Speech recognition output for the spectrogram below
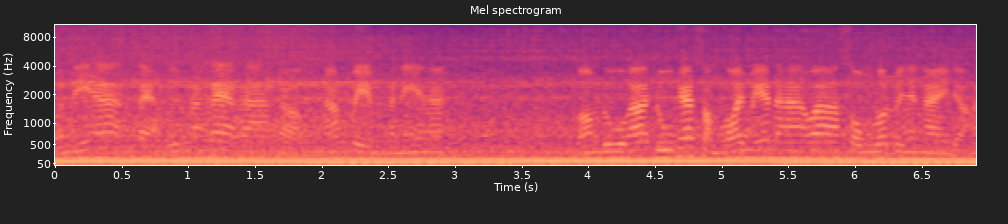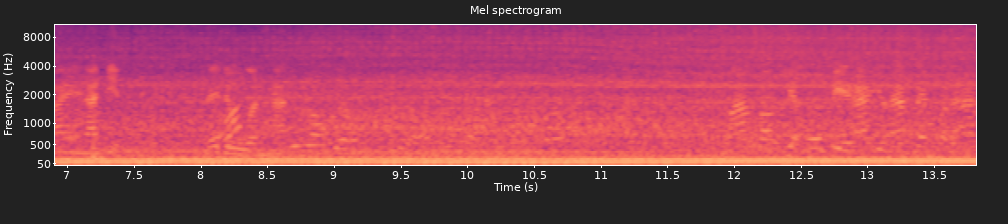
วันนี้ฮะแตะพื้นครั้งแรกฮะกับน้ำเฟรมคันนี้ฮะลองดูฮะดูแค่ 200 เมตรนะฮะว่าทรงรถเป็นยังไง เดี๋ยวให้นาจิตได้ดูกันฮะมาลองเกียร์โปรปีกฮะอยู่หน้าเส้นหมดนะฮะ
